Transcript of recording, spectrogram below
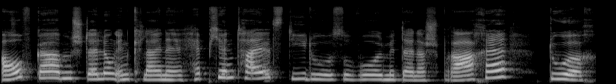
Aufgabenstellung in kleine Häppchen teilst, die du sowohl mit deiner Sprache durch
